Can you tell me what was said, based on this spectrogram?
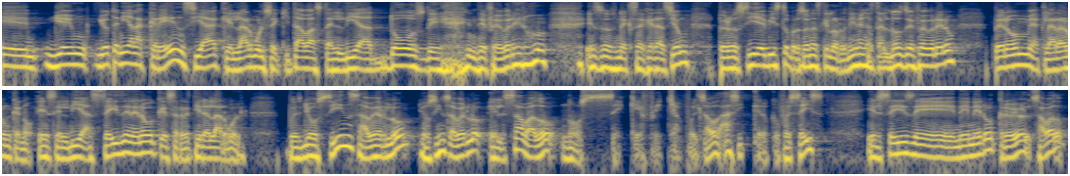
eh, yo, tenía la creencia que el árbol se quitaba hasta el día 2 de, febrero. Eso es una exageración, pero sí he visto personas que lo retiran hasta el 2 de febrero, pero me aclararon que no, es el día 6 de enero que se retira el árbol. Pues yo sin saberlo, yo sin saberlo, el sábado, no sé qué fecha fue el sábado, ah sí, creo que fue 6, el 6 de, enero, creo yo, el sábado,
